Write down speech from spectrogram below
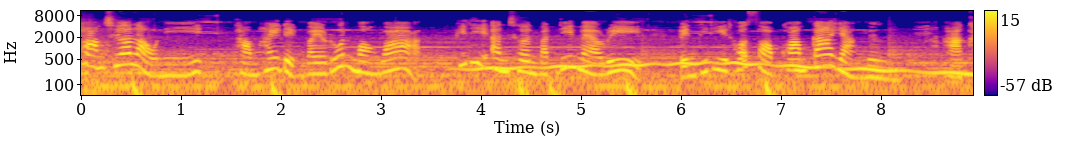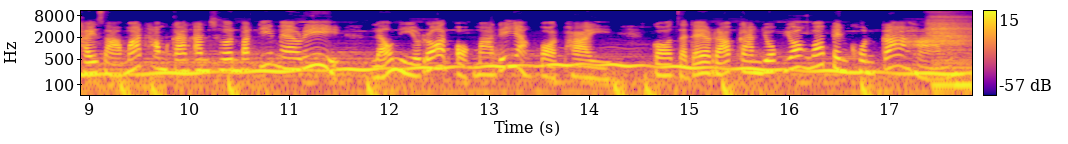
ความเชื่อเหล่านี้ทำให้เด็กวัยรุ่นมองว่า พิธีอัญเชิญบัดดี้แมรี่ เป็นพิธีทดสอบความกล้าอย่างหนึ่ง หากใครสามารถทำการอัญเชิญบัดดี้แมรี่ แล้วหนีรอดออกมาได้อย่างปลอดภัย ก็จะได้รับการยกย่องว่าเป็นคนกล้าหาญ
